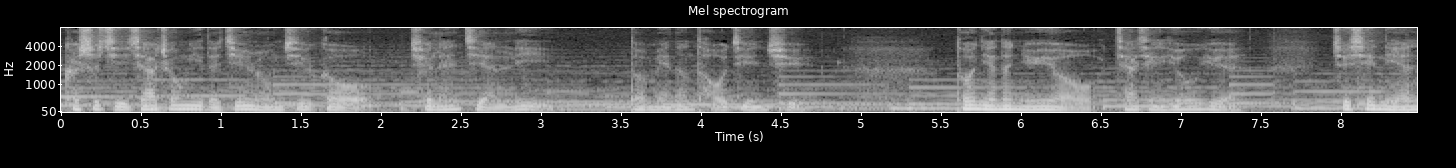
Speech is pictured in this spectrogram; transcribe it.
可是几家中意的金融机构却连简历都没能投进去。多年的女友家境优越，这些年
